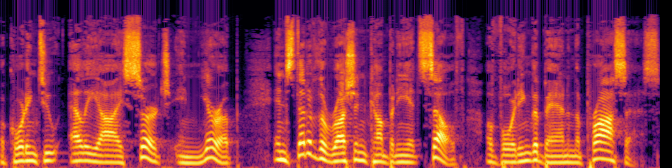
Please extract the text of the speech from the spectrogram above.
according to LEI Search in Europe, instead of the Russian company itself, avoiding the ban in the process.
